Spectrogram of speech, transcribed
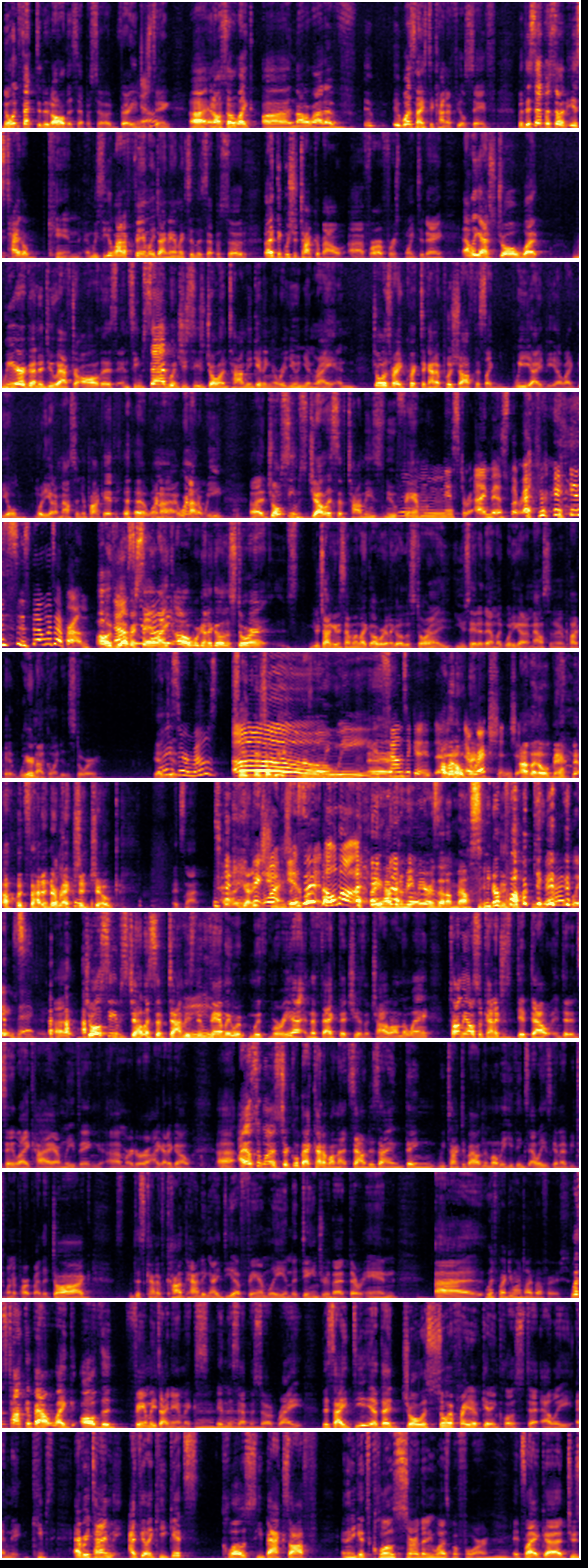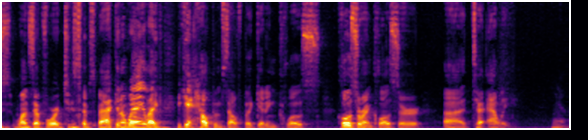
no infected at all this episode. Very interesting. Uh, and also, like, uh, not a lot of. It, it was nice to kind of feel safe. But this episode is titled Kin, and we see a lot of family dynamics in this episode that I think we should talk about uh, for our first point today. Ellie asked Joel what we're going to do after all this and seems sad when she sees Joel and Tommy getting a reunion, right? And Joel is very quick to kind of push off this like we idea, like the old what do you got a mouse in your pocket? we're not we're not a we. Uh, Joel seems jealous of Tommy's new family. Missed, re- I missed the reference. Is that what's that from? Oh, if you ever say like, "Oh, we're gonna go to the store," you're talking to someone like, "Oh, we're gonna go to the store," and you say to them like, "What do you got a mouse in your pocket?" We're not going to the store. Yeah, Why just- is there a mouse? So there's a we. Oh, There's a we. we. Eh, It sounds like a, a I'm an old man. erection joke. I'm an old man. Oh, it's not an erection joke. It's not. Uh, you got any Think, what, cheese is it? pocket? Hold on. Are you happen to meet me, or is that a mouse in your pocket? exactly, exactly. Uh, Joel seems jealous of Tommy's new family with, with Maria and the fact that she has a child on the way. Tommy also kind of just dipped out and didn't say like, "Hi, I'm leaving, uh, murderer. I gotta go." Uh, I also want to circle back kind of on that sound design thing we talked about in the moment he thinks Ellie's gonna be torn apart by the dog. This kind of compounding idea of family and the danger that they're in. Uh, Which part do you want to talk about first? let's talk about like all the family dynamics in this Mm-hmm. episode, right? This idea that Joel is so afraid of getting close to Ellie, and it keeps every time I feel like he gets close, he backs off, and then he gets closer than he was before. Mm-hmm. It's like uh, two, one step forward, two steps back in a way. Like he can't help himself but getting close, closer and closer uh, to Ellie. Yeah.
